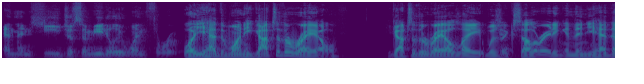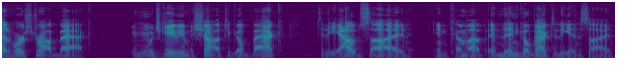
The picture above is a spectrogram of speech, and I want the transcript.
and then he just immediately went through. Well, you had the one he got to the rail. He got to the rail late, was Yeah. accelerating, and then you had that horse drop back, Mhm. which gave him a shot to go back to the outside and come up, and then go back to the inside,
